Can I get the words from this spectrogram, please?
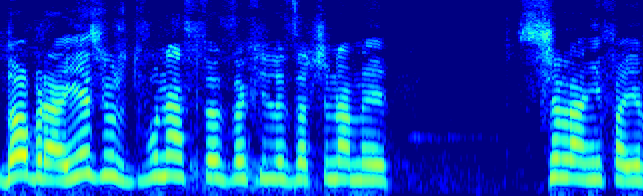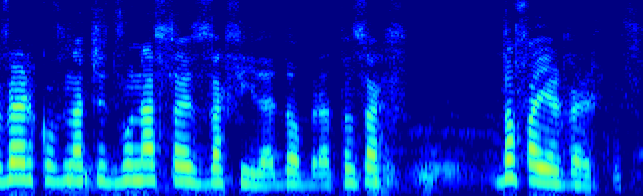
Dobra, jest już 12, za chwilę zaczynamy strzelanie fajerwerków, znaczy 12 jest za chwilę. Dobra, to za do fajerwerków.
